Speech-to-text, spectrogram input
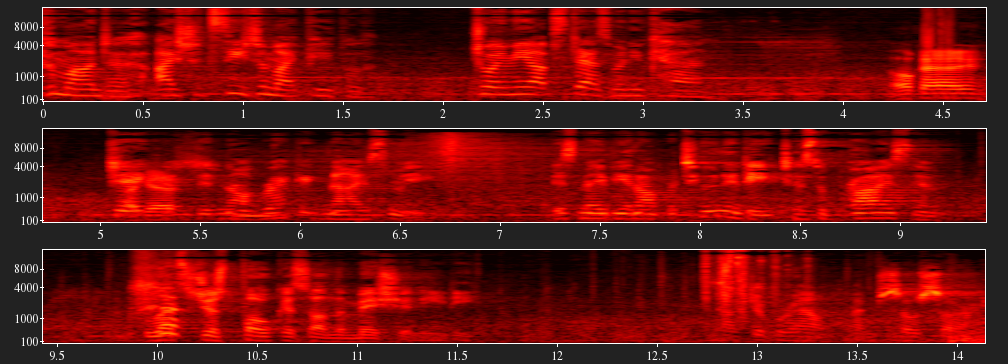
Commander, I should see to my people. Join me upstairs when you can. Okay. I Jacob guess. did not recognize me. This may be an opportunity to surprise him. Let's just focus on the mission, EDI. Dr. Brown, I'm so sorry.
